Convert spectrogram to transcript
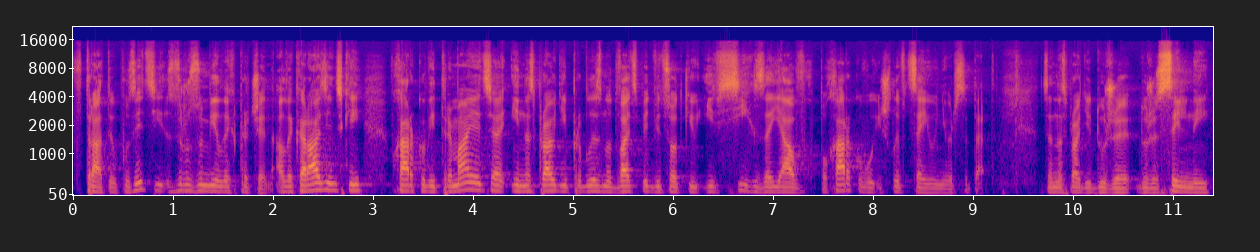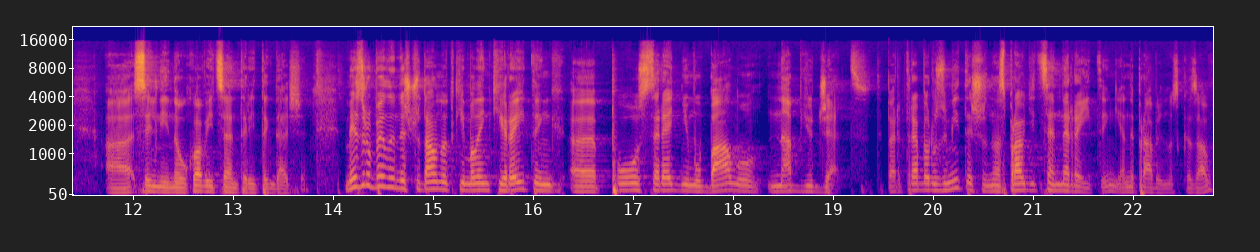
втратив позиції з зрозумілих причин. Але Каразінський в Харкові тримається, і насправді приблизно 25% і всіх заяв по Харкову йшли в цей університет. Це насправді дуже дуже сильний, сильний науковий центр і так далі. Ми зробили нещодавно такий маленький рейтинг е, по середньому балу на бюджет. Тепер треба розуміти, що насправді це не рейтинг, я неправильно сказав,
